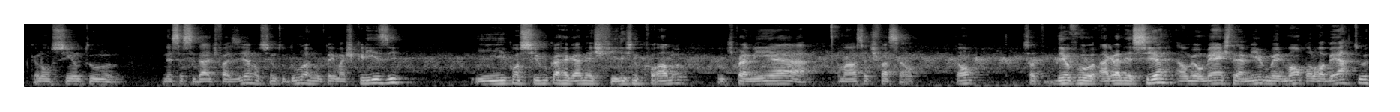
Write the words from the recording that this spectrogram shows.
porque eu não sinto necessidade de fazer, não sinto dor, não tenho mais crise e consigo carregar minhas filhas no colo, o que para mim é a maior satisfação. Então, só devo agradecer ao meu mestre, amigo, meu irmão Paulo Roberto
